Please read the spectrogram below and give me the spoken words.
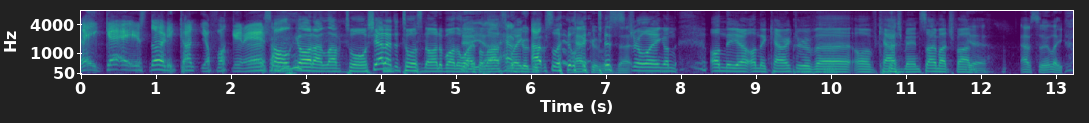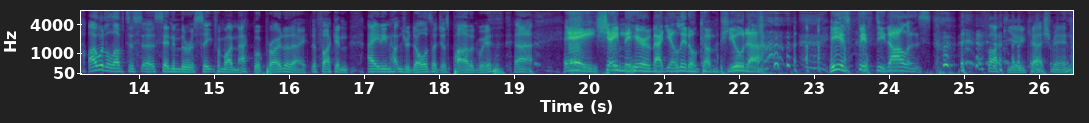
Hey, here's thirty, cunt. You fucking asshole. Oh God, I love Tor. Shout out to Tor Snyder, by the way, Yeah, for last how week. good was- Absolutely how good was that? destroying on on the uh, on the character of uh, of Cashman. So much fun. Yeah, absolutely. I would have loved to uh, send him the receipt for my MacBook Pro today. The fucking eighteen hundred dollars I just parted with. Uh, hey, shame to hear about your little computer. Here's fifty dollars. Fuck you, Cashman.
